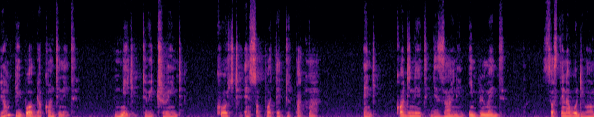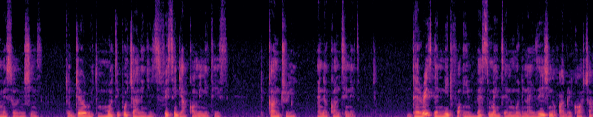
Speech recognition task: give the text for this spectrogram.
Young people of the continent need to be trained, coached, and supported to partner coordinate, design, and implement sustainable development solutions to deal with multiple challenges facing their communities, the country, and the continent. There is the need for investment and modernization of agriculture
